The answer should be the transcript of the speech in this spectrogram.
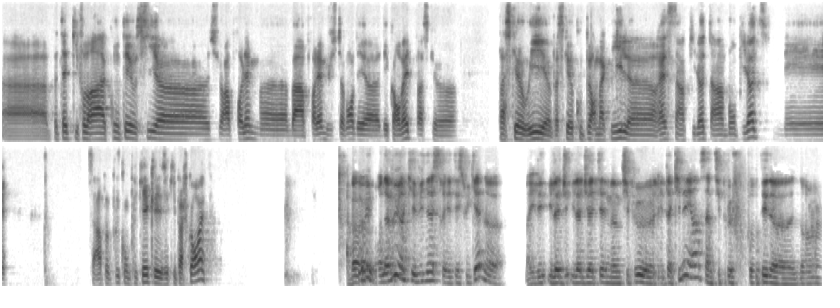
euh, peut-être qu'il faudra compter aussi euh, sur un problème, euh, bah, un problème justement des, des, corvettes parce que parce que oui, parce que Cooper McNeil reste un pilote, un bon pilote, mais c'est un peu plus compliqué que les équipages corvettes. Ah bah oui, on a vu hein, Kevin Estre était ce week-end. Bah, il, il, a, il, a, déjà été un petit peu les taquiner, hein, c'est un petit peu frotté dans,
